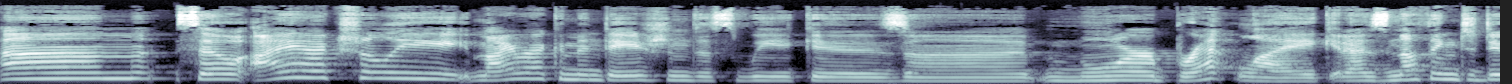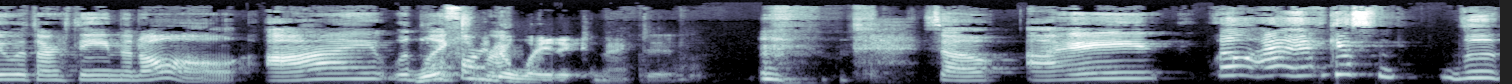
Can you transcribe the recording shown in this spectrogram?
Um, so I actually, my recommendation this week is uh, more Brett like. It has nothing to do with our theme at all. I would We'll like to. find a way to connect it. so I, well, I, I guess the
